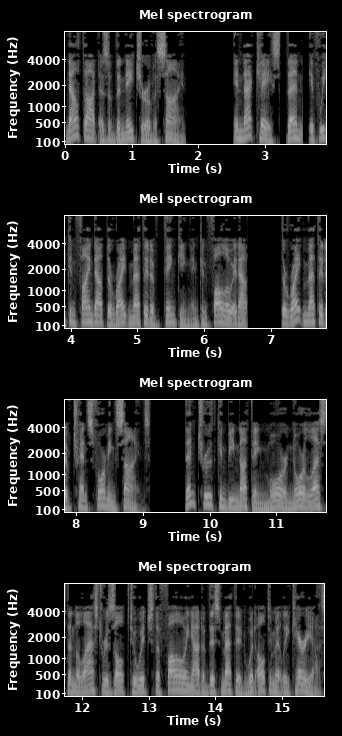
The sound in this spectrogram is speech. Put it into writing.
Now thought is of the nature of a sign. In that case, then, if we can find out the right method of thinking and can follow it out—the right method of transforming signs—then truth can be nothing more nor less than the last result to which the following out of this method would ultimately carry us.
